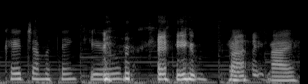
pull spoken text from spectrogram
okay gemma thank you okay. Okay, bye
